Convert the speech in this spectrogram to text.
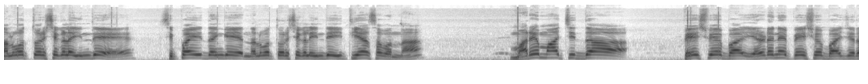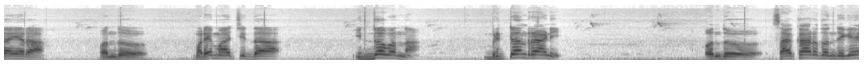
ನಲವತ್ತು ವರ್ಷಗಳ ಹಿಂದೆ, ಸಿಪಾಯಿ ದಂಗೆ ನಲವತ್ತು ವರ್ಷಗಳ ಹಿಂದೆ ಇತಿಹಾಸವನ್ನು ಮರೆಮಾಚಿದ್ದ ಪೇಶ್ವೆ ಬಾ, ಎರಡನೇ ಪೇಶ್ವೆ ಬಾಜಿರಾಯರ ಒಂದು ಮರೆಮಾಚಿದ್ದ ಯುದ್ಧವನ್ನು ಬ್ರಿಟನ್ ರಾಣಿ ಒಂದು ಸಹಕಾರದೊಂದಿಗೆ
